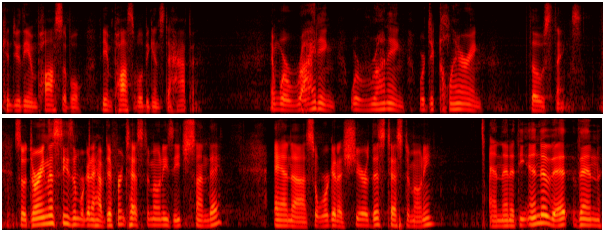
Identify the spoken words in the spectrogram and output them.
can do the impossible, the impossible begins to happen. And we're writing, we're running, we're declaring those things. So during this season, we're going to have different testimonies each Sunday. And uh, so we're going to share this testimony. And then at the end of it, then,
